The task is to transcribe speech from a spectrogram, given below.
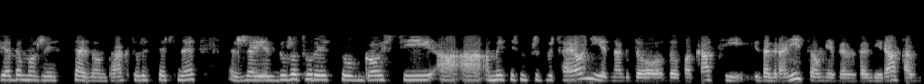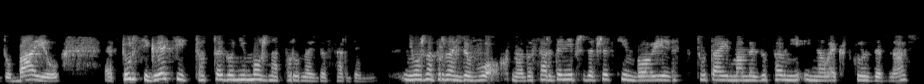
wiadomo, że jest sezon tak, turystyczny, że jest dużo turystów, gości, a, a, a my jesteśmy przyzwyczajeni jednak do, do wakacji za granicą, nie wiem, w Emiratach, w Dubaju, w Turcji, Grecji, to tego nie można porównać do Sardynii. Nie można porównać do Włoch. No, do Sardynii przede wszystkim, bo jest tutaj mamy zupełnie inną ekskluzywność.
